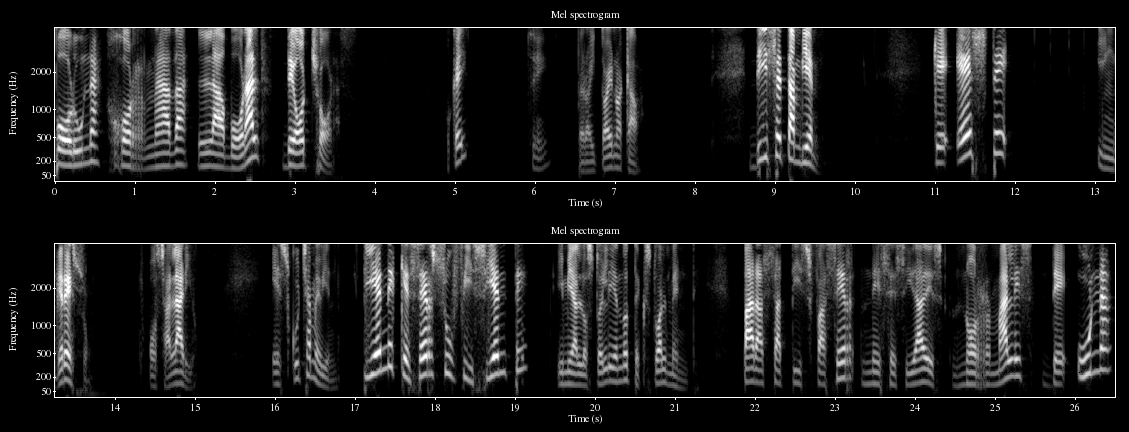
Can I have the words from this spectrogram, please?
por una jornada laboral de ocho horas. ¿Ok? Sí. Pero ahí todavía no acaba. Dice también que este ingreso o salario, escúchame bien, tiene que ser suficiente, y mira, lo estoy leyendo textualmente, para satisfacer necesidades normales de una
